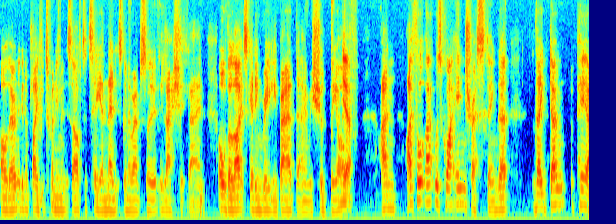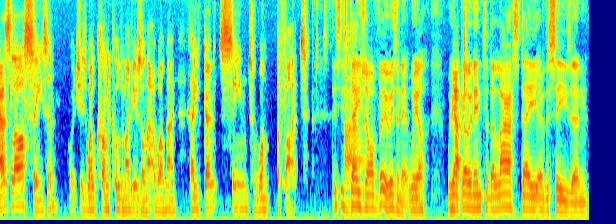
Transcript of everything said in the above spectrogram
Oh, they're only going to play for twenty minutes after tea, and then it's going to absolutely lash it down. Oh, the light's getting really bad now; we should be off. Yeah. And I thought that was quite interesting that they don't appear as last season, which is well chronicled, and my views on that are well known. They don't seem to want the fight. This is uh, deja vu, isn't it? We are we yep. are going into the last day of the season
